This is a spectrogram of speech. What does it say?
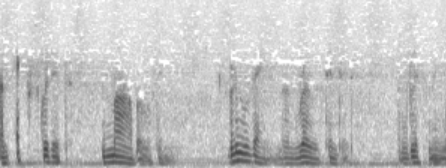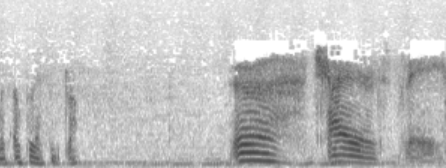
An exquisite marble thing, blue veined and rose tinted, and glistening with opalescent drops. Ah, child's play.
